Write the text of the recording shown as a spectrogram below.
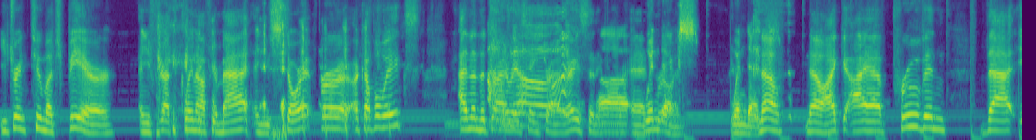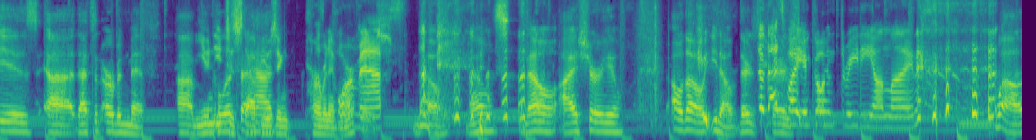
you drink too much beer and you forgot to clean off your mat and you store it for a couple weeks, and then the dry Oh, erase ain't no. dry erase anymore. uh, and it's ruined. Windex. Windex. No, no, I, I have proven that is uh, that's an urban myth. Um, you need to stop using permanent Poor markers. maps. No, no, no. I assure you. Although you know, there's So that's there's- why you're going 3D online. Well,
